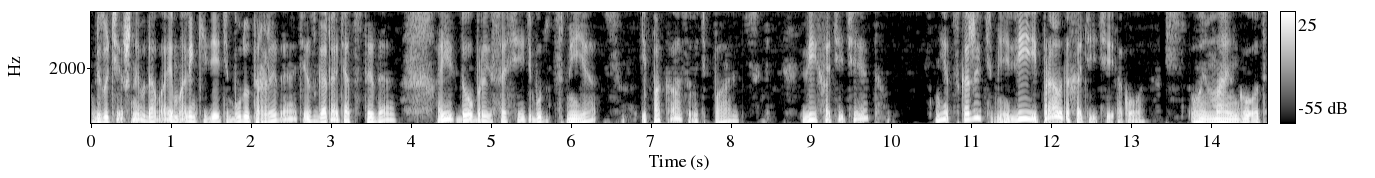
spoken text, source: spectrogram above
Безутешные вдова и маленькие дети будут рыдать и сгорать от стыда, а их добрые соседи будут смеяться и показывать пальцами. Ви хотите этого? Нет, скажите мне, Ви и правда хотите такого? Ой, мой год,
